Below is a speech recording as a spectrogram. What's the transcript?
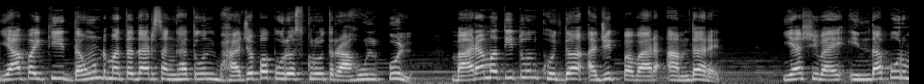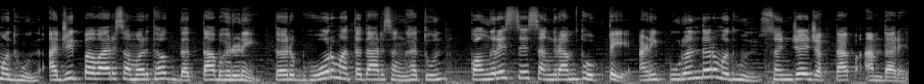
यापैकी दौंड मतदारसंघातून भाजप पुरस्कृत राहुल कुल बारामतीतून खुद्द अजित पवार आमदार आहेत. याशिवाय इंदापूरमधून अजित पवार समर्थक दत्ता भरणे तर भोर मतदारसंघातून काँग्रेसचे संग्राम थोपटे आणि पुरंदरमधून संजय जगताप आमदार आहेत.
